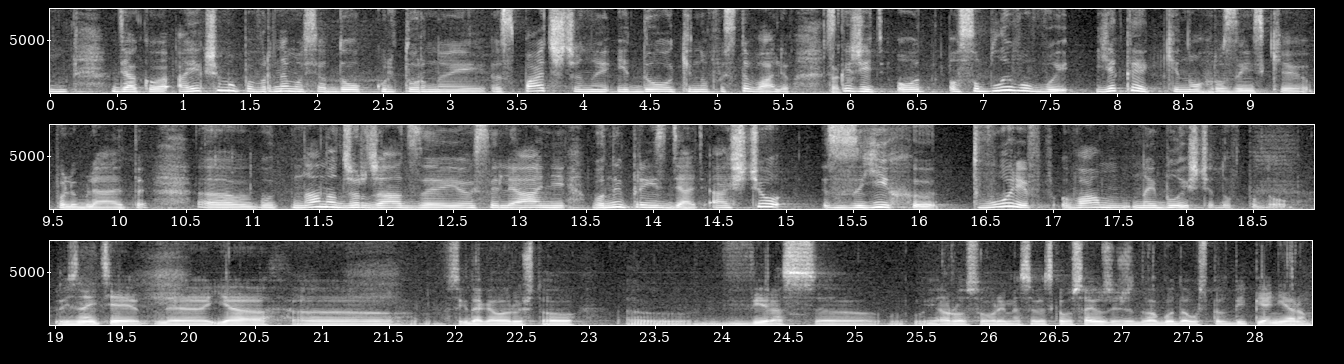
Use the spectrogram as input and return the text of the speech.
М, Дякую. А якщо ми повернемося до культурної спадщини і до кінофестивалів, скажіть, от особливо ви, яке кіно грузинське полюбляєте? Е, от Нана Джорджадзе і Оселяні, вони приїздять. А що з їх е, творів вам найближче до вподоби? Вы знаете, э, я э, всегда говорю, что э, вырос, э, я рос во время Советского Союза, я же два года успел быть пионером,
